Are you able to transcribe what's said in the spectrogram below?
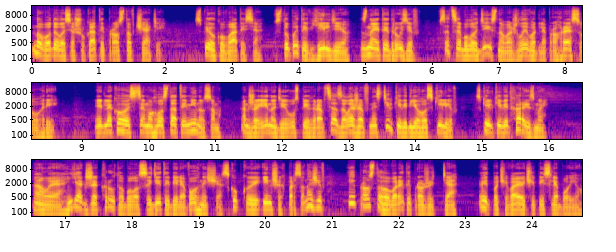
доводилося шукати просто в чаті. Спілкуватися, вступити в гільдію, знайти друзів все це було дійсно важливо для прогресу у грі. І для когось це могло стати мінусом, адже іноді успіх гравця залежав не стільки від його скілів, скільки від харизми. Але як же круто було сидіти біля вогнища з купкою інших персонажів і просто говорити про життя, відпочиваючи після бою.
